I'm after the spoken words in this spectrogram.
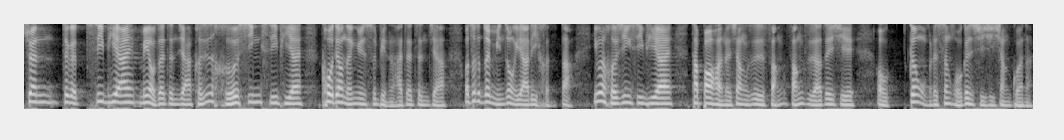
虽然这个 CPI 没有在增加，可是核心 CPI 扣掉能源食品呢还在增加，哦，这个对民众的压力很大，因为核心 CPI 它包含了像是房房子啊这些哦，跟我们的生活更息息相关啊。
